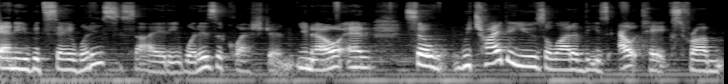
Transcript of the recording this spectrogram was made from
and he would say what is society what is a question you know and so we tried to use a lot of these outtakes from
